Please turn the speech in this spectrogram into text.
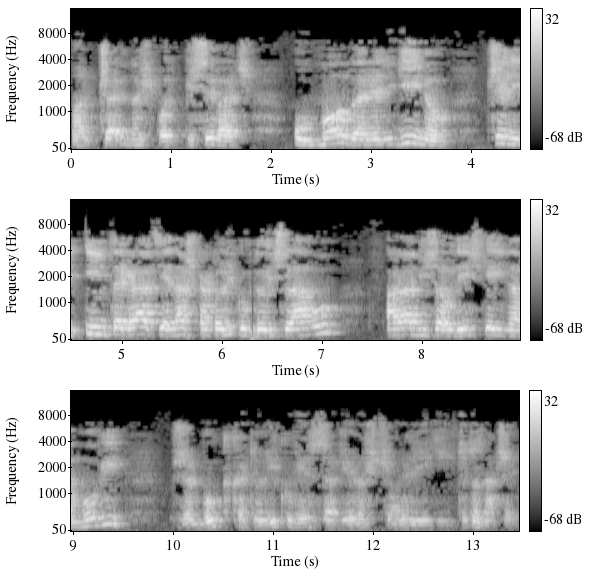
ma czelność podpisywać umowę religijną, czyli integrację nasz katolików do islamu w Arabii Saudyjskiej i nam mówi, że Bóg katolików jest za wielością religii. Co to znaczy?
